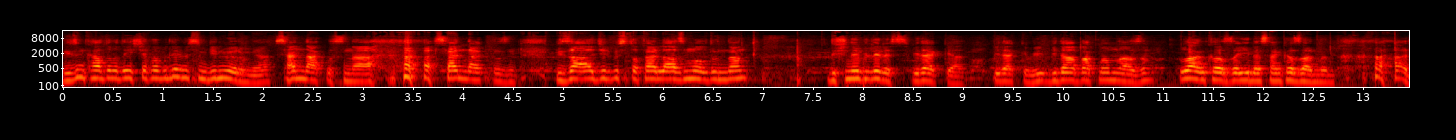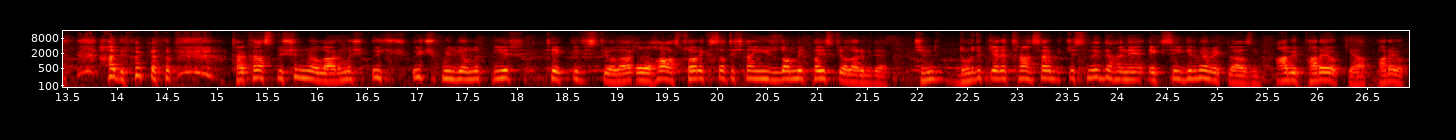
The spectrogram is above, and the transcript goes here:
Bizim kadroda iş yapabilir misin bilmiyorum ya. Sen de haklısın ha. Sen de haklısın. Bize acil bir stoper lazım olduğundan Düşünebiliriz. Bir dakika. Bir dakika. Bir, bir daha bakmam lazım. Ulan Kozza yine sen kazandın. hadi, hadi bakalım. Takas düşünmüyorlarmış. 3, 3 milyonluk bir teklif istiyorlar. Oha sonraki satıştan %11 pay istiyorlar bir de. Şimdi durduk yere transfer bütçesinde de hani eksiğe girmemek lazım. Abi para yok ya. Para yok.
